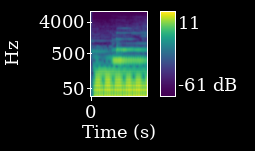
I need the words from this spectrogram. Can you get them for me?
Música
